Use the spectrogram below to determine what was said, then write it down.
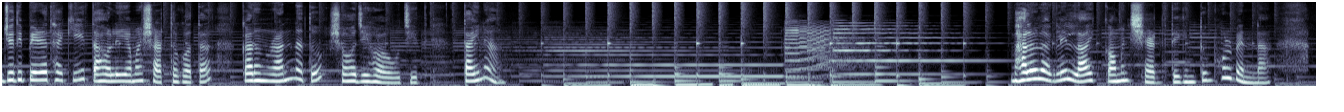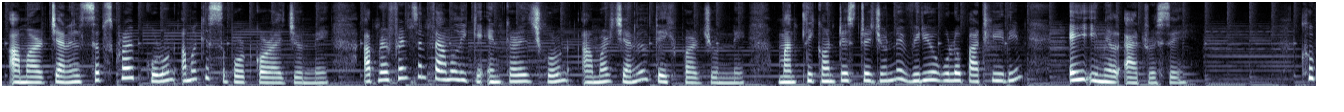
যদি পেরে থাকি, তাহলেই আমার সার্থকতা, কারণ রান্না তো সহজই হওয়া উচিত, তাই না? ভালো লাগলে লাইক কমেন্ট শেয়ার দিতে কিন্তু ভুলবেন না। আমার চ্যানেল সাবস্ক্রাইব করুন আমাকে সাপোর্ট করার জন্যে। আপনার ফ্রেন্ডস অ্যান্ড ফ্যামিলিকে এনকারেজ করুন আমার চ্যানেল দেখবার জন্যে। মান্থলি কন্টেস্টের জন্য ভিডিওগুলো পাঠিয়ে দিন এই ইমেল অ্যাড্রেসে খুব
